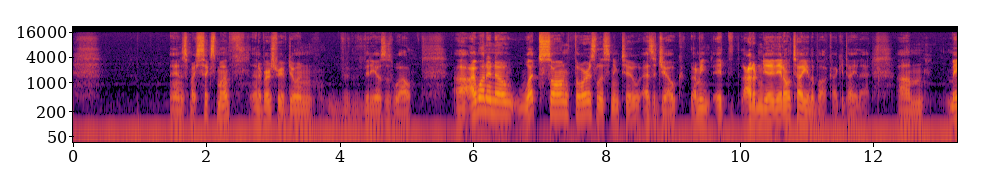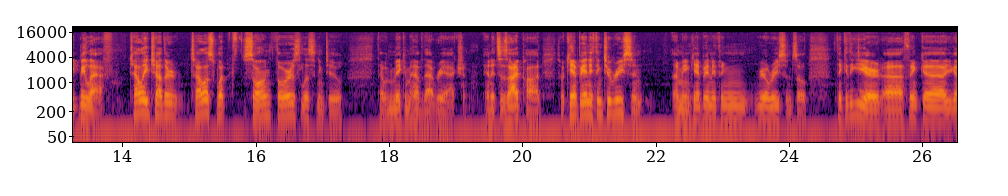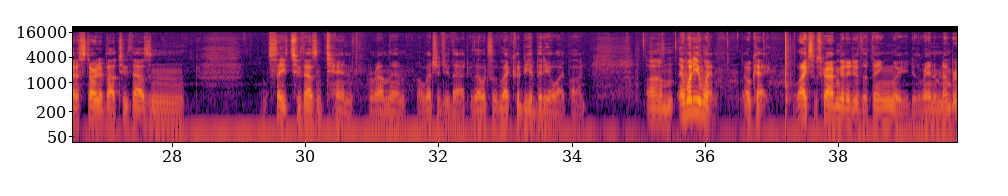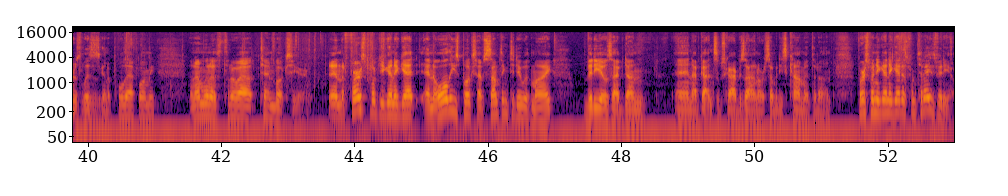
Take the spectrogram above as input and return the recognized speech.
And it's my six month anniversary of doing v- videos as well. Uh, I want to know what song Thor is listening to as a joke. I mean, it. I don't. They don't tell you in the book. I can tell you that. Um, make me laugh. Tell each other. Tell us what song Thor is listening to that would make him have that reaction. And it's his iPod, so it can't be anything too recent. I mean, it can't be anything real recent. So think of the year. Uh, I think uh, you got to start at about 2000. Let's say 2010, around then. I'll let you do that because that looks like, that could be a video iPod. Um, and what do you win? Okay, like, subscribe. I'm going to do the thing where you do the random numbers. Liz is going to pull that for me, and I'm going to throw out 10 books here. And the first book you're going to get, and all these books have something to do with my videos I've done and I've gotten subscribers on or somebody's commented on. First one you're going to get is from today's video.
